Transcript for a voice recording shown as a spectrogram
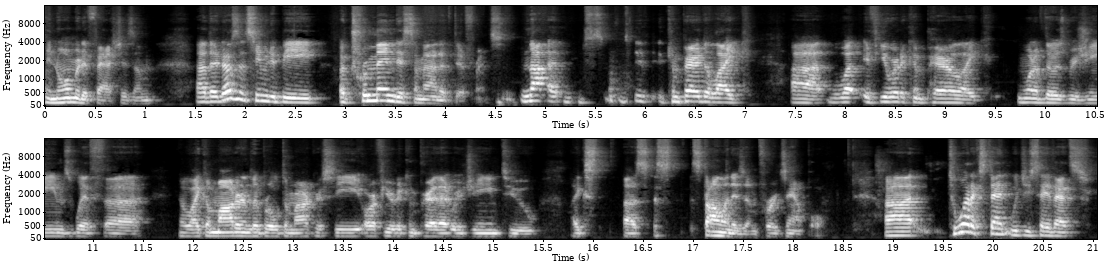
in normative fascism, uh, there doesn't seem to be a tremendous amount of difference. Not uh, compared to like uh, what if you were to compare like one of those regimes with uh, you know, like a modern liberal democracy, or if you were to compare that regime to like uh, Stalinism, for example. Uh, to what extent would you say that's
